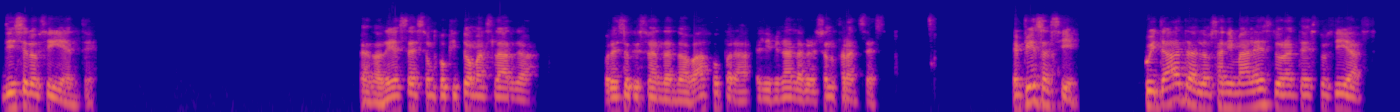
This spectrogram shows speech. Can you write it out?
dice lo siguiente. Perdón, esta es un poquito más larga, por eso que estoy andando abajo para eliminar la versión francesa. Empieza así. Cuidad a los animales durante estos días.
